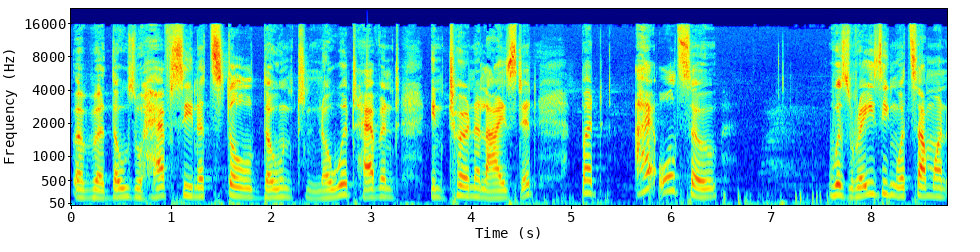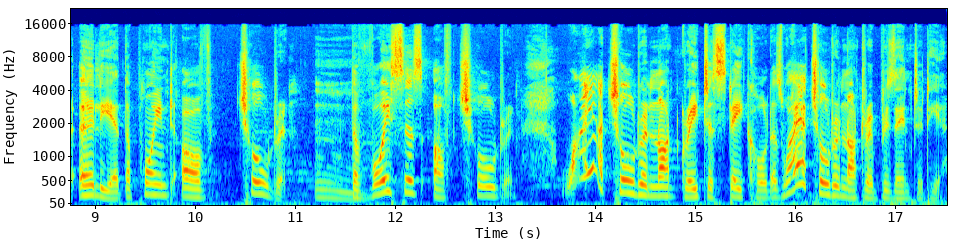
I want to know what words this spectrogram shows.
but those who have seen it still don't know it, haven't internalized it. But I also was raising with someone earlier the point of children, mm. the voices of children. Why are children not greater stakeholders? Why are children not represented here?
